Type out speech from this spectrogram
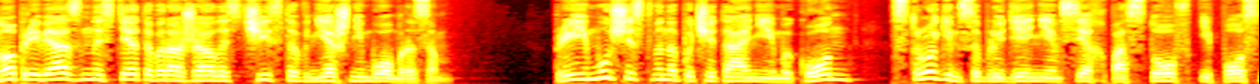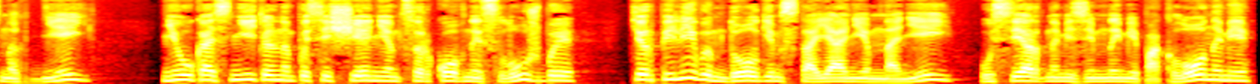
Но привязанность эта выражалась чисто внешним образом. Преимущественно почитанием икон, строгим соблюдением всех постов и постных дней – неукоснительным посещением церковной службы, терпеливым долгим стоянием на ней, усердными земными поклонами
